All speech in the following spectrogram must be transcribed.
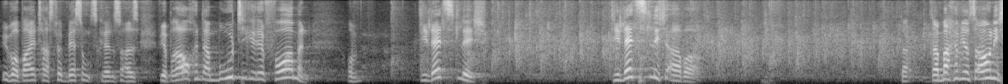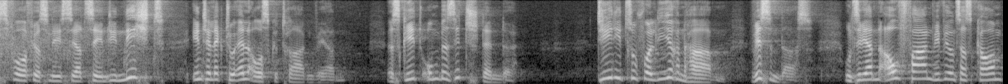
über Beitragsvermessungsgrenzen, alles. Wir brauchen da mutige Reformen, die letztlich, die letztlich aber, da, da machen wir uns auch nichts vor fürs nächste Jahrzehnt, die nicht intellektuell ausgetragen werden. Es geht um Besitzstände. Die, die zu verlieren haben, wissen das. Und sie werden auffahren, wie wir uns das kaum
